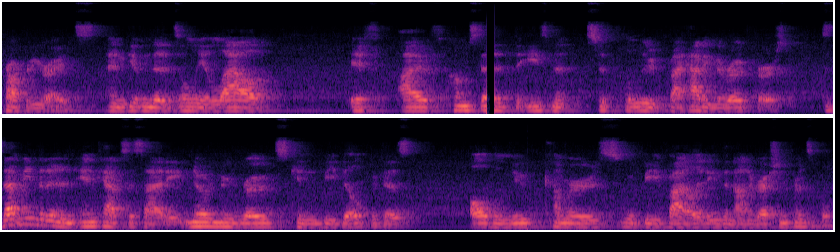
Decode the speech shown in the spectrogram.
property rights, and given that it's only allowed if I've homesteaded the easement to pollute by having the road first, does that mean that in an ANCAP society, no new roads can be built because all the newcomers would be violating the non-aggression principle?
